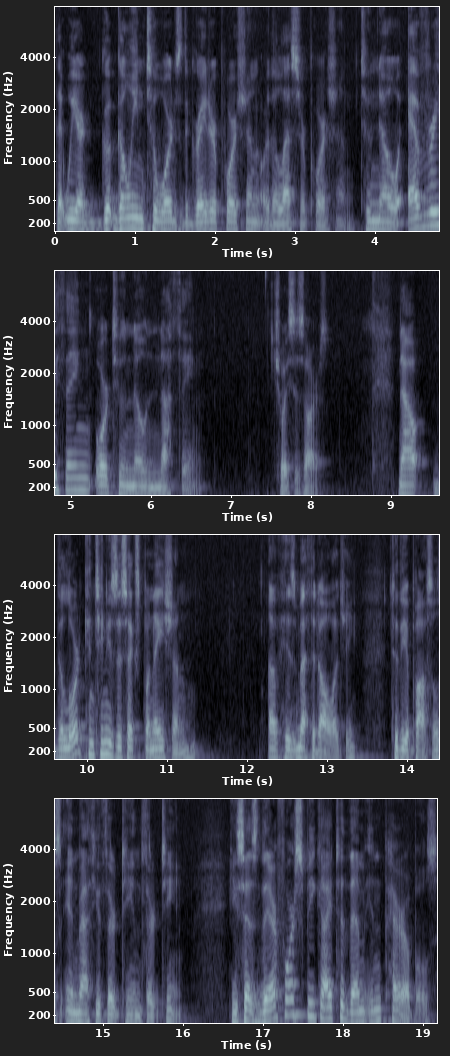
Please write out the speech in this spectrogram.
that we are going towards the greater portion or the lesser portion, to know everything or to know nothing. Choice is ours. Now, the Lord continues this explanation of his methodology to the apostles in Matthew 13 13. He says, Therefore speak I to them in parables,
